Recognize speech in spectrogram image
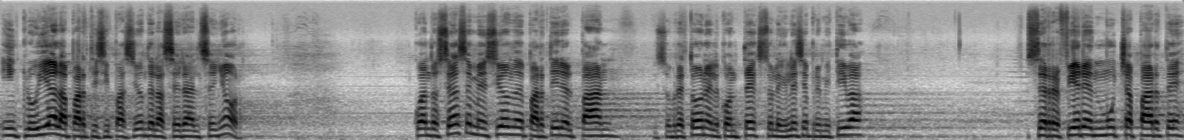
incluía la participación de la cena del Señor. Cuando se hace mención de partir el pan, y sobre todo en el contexto de la iglesia primitiva, se refiere en mucha parte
